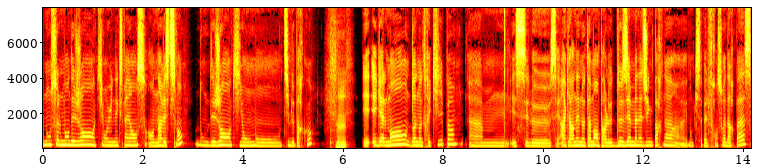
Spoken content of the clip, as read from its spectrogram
non seulement des gens qui ont une expérience en investissement, donc des gens qui ont mon type de parcours, hmm. et également dans notre équipe, euh, et c'est le, c'est incarné notamment par le deuxième managing partner, euh, donc qui s'appelle François Darpas,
